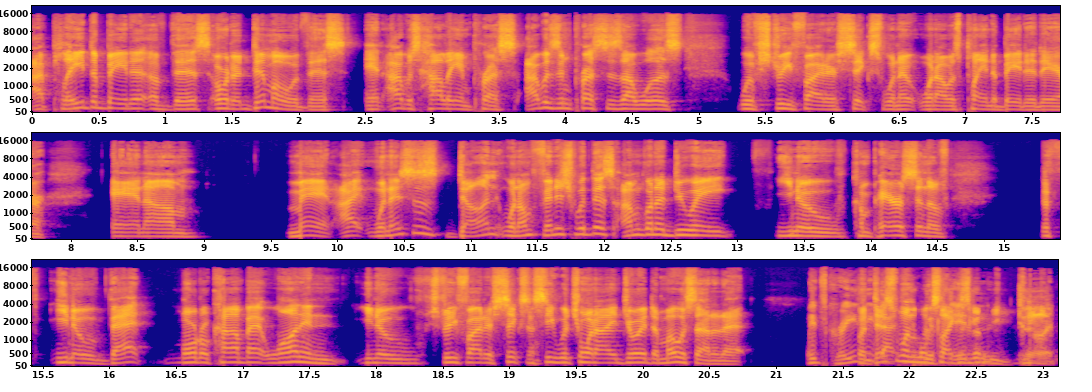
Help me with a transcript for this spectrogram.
i played the beta of this or the demo of this and i was highly impressed. I was impressed as i was with street fighter 6 when it, when i was playing the beta there. And um man i when this is done when i'm finished with this i'm gonna do a you know comparison of the you know that mortal kombat 1 and you know street fighter 6 and see which one i enjoyed the most out of that It's crazy. but this one looks like it's gonna be good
